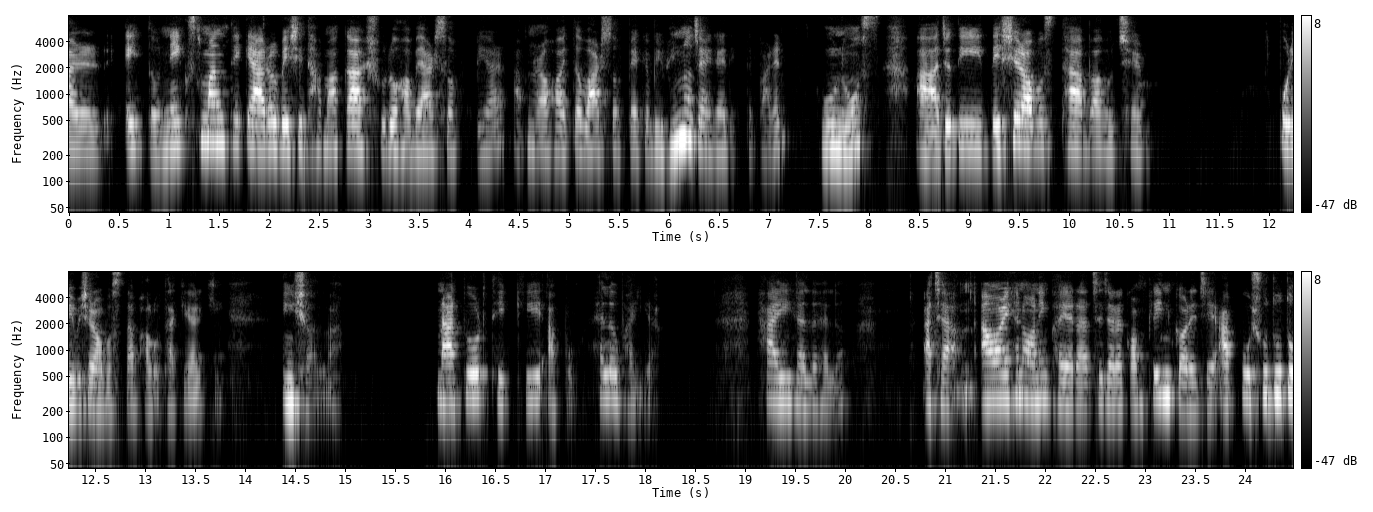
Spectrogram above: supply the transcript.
আর এই তো নেক্সট মান্থ থেকে আরও বেশি ধামাকা শুরু হবে আর্টস অফ পেয়ার আপনারা হয়তো আর্টস অফ পেয়ারকে বিভিন্ন জায়গায় দেখতে পারেন। হুনোস যদি দেশের অবস্থা বা হচ্ছে পরিবেশের অবস্থা ভালো থাকে আর কি, ইনশাল্লাহ। নাটোর থেকে আপু হ্যালো ভাইয়া। হাই হ্যালো হ্যালো আচ্ছা আমার এখানে অনেক ভাইয়ারা আছে যারা কমপ্লেন করে যে, আপু, শুধু তো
